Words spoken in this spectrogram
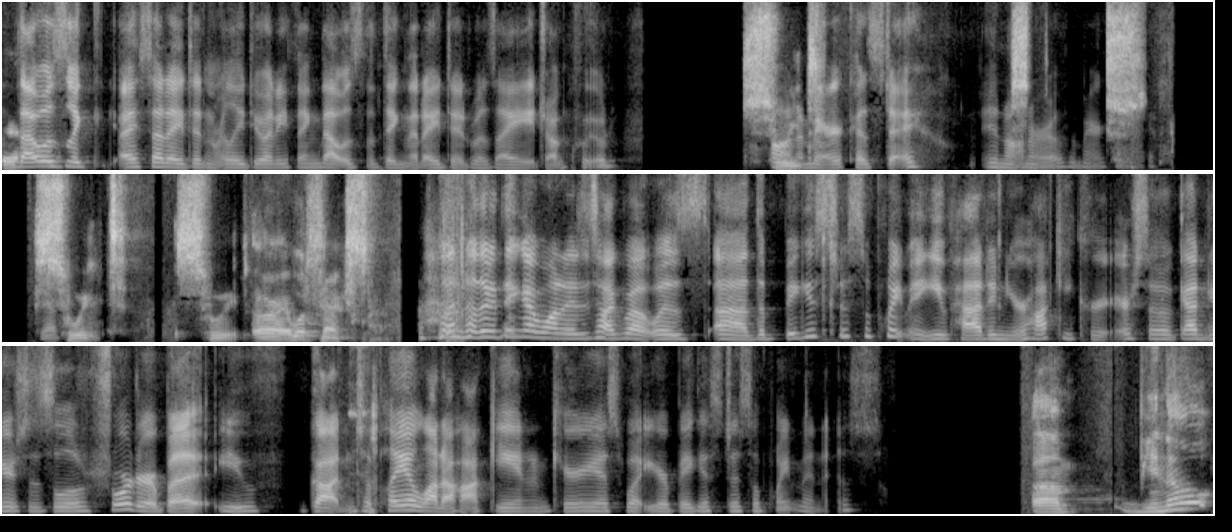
Yeah. that was like I said I didn't really do anything. That was the thing that I did was I ate junk food on America's Day in honor of America's Day. Yep. sweet, sweet. All right, what's next? Another thing I wanted to talk about was uh, the biggest disappointment you've had in your hockey career. So again, yours is a little shorter, but you've gotten to play a lot of hockey, and I'm curious what your biggest disappointment is. Um, you know,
